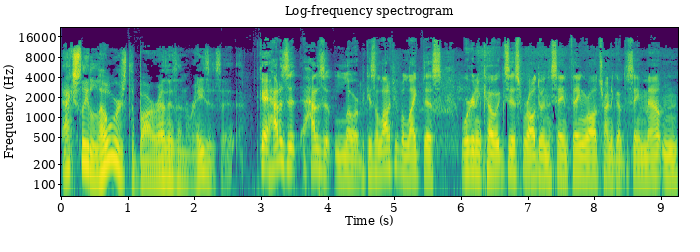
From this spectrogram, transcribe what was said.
actually lowers the bar rather than raises it. Okay, how does it how does it lower? Because a lot of people like this. We're going to coexist. We're all doing the same thing. We're all trying to go up the same mountain.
